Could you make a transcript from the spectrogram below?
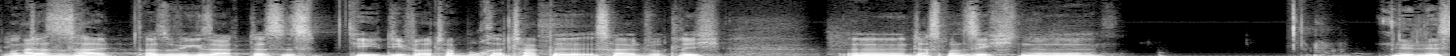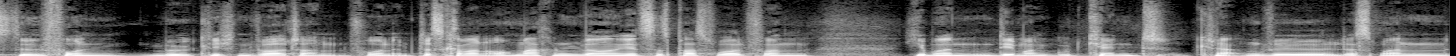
Und das ist halt, also wie gesagt, das ist die, die Wörterbuchattacke ist halt wirklich, äh, dass man sich eine, eine Liste von möglichen Wörtern vornimmt. Das kann man auch machen, wenn man jetzt das Passwort von jemandem, den man gut kennt, knacken will, dass man,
